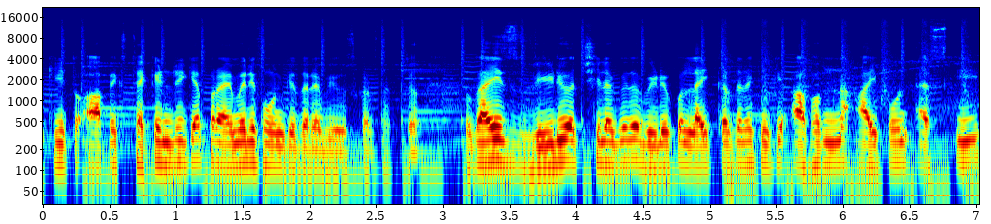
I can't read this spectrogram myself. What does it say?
की तो आप एक सेकेंडरी क्या प्राइमरी फ़ोन की तरह भी यूज़ कर सकते हो। तो गाइज़ वीडियो अच्छी लगी तो वीडियो को लाइक कर देना क्योंकि अब हम ना आईफोन एस e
